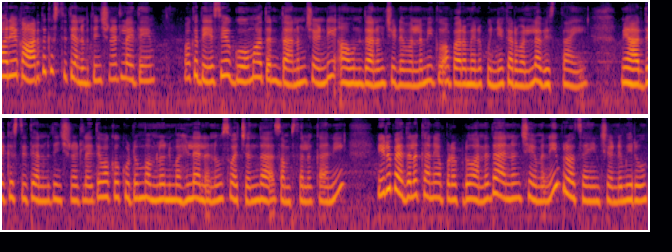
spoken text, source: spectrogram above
వారి యొక్క ఆర్థిక స్థితి అనుమతించినట్లయితే ఒక దేశీయ గోమాతను దానం చేయండి. ఆవును దానం చేయడం వల్ల మీకు అపారమైన పుణ్యకర్మలు లభిస్తాయి. మీ ఆర్థిక స్థితి అనుమతించినట్లయితే ఒక కుటుంబంలోని మహిళలను స్వచ్ఛంద సంస్థలకు కానీ నిరుపేదలకు కానీ అప్పుడప్పుడు అన్నదానం చేయమని ప్రోత్సహించండి. మీరు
